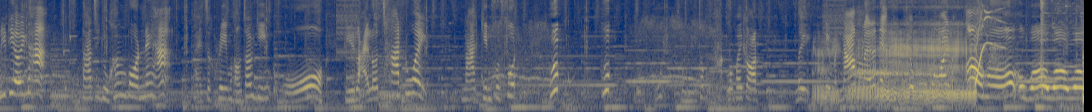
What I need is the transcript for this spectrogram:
นิดเดียวเองค่ะ ตาจะอยู่ข้างบนนะฮะ ไอศครีมของเจ้าหญิง โอ้โห มีหลายรสชาติด้วย น่ากินฟุดๆฮึบฮึบตรงนี้ต้องผลักลงไปก่อน นี่นี่มันน้ำอะไรแล้วเนี่ยเดี๋ยวผมลอย โอ้โห โอ้โหว้าวว้าวว้าว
